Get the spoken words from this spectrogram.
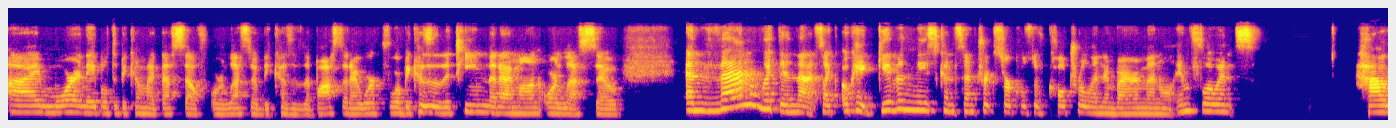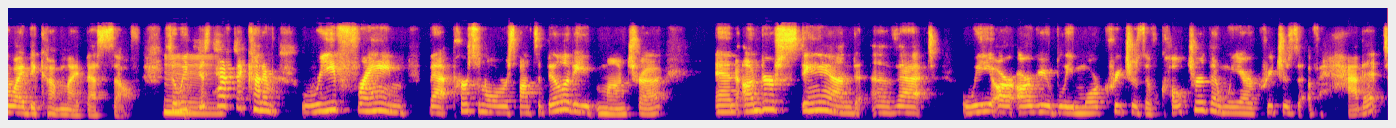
I more enabled to become my best self or less so because of the boss that I work for, because of the team that I'm on, or less so? And then within that, it's like, okay, given these concentric circles of cultural and environmental influence, how do I become my best self? So mm. we just mm. have to kind of reframe that personal responsibility mantra and understand uh, that we are arguably more creatures of culture than we are creatures of habit.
